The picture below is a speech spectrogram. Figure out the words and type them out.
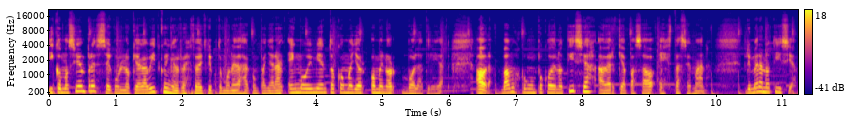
Y como siempre, según lo que haga Bitcoin, el resto de criptomonedas acompañarán en movimiento con mayor o menor volatilidad. Ahora, vamos con un poco de noticias a ver qué ha pasado esta semana. Primera noticia,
